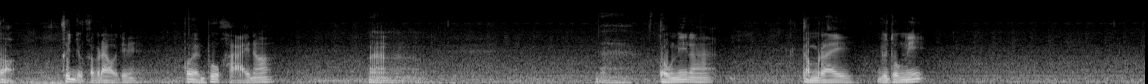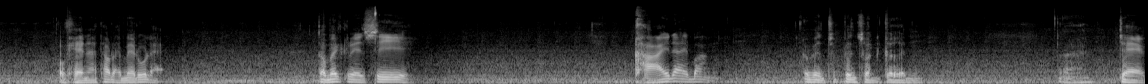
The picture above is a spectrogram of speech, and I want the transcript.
ก็ขึ้นอยู่กับเราที่นี่ก็เป็นผู้ขายเนาะตรงนี้นะฮะกำไรอยู่ตรงนี้ โอเคนะ เท่าไหร่ไม่รู้แหละ ต่อไปเกรด C ขายได้บ้างก็เป็นเป็นส่วนเกิน แจก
